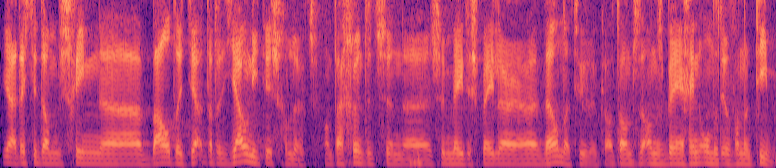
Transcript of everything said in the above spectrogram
ja, dat je dan misschien uh, baalt dat, dat het jou niet is gelukt. Want hij gunt het zijn, uh, zijn medespeler wel natuurlijk. Althans, anders ben je geen onderdeel van een team.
